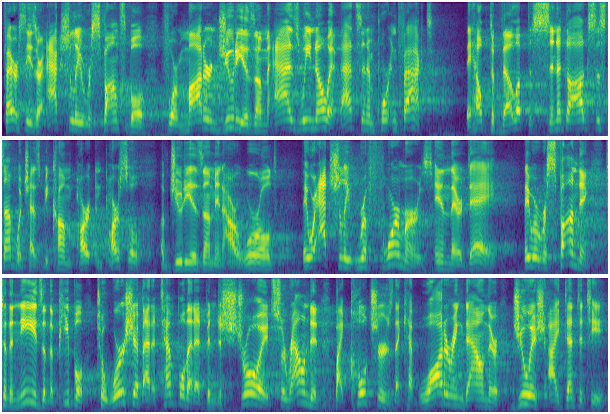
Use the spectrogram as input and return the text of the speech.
Pharisees are actually responsible for modern Judaism as we know it. That's an important fact. They helped develop the synagogue system, which has become part and parcel of Judaism in our world. They were actually reformers in their day. They were responding to the needs of the people to worship at a temple that had been destroyed, surrounded by cultures that kept watering down their Jewish identity.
